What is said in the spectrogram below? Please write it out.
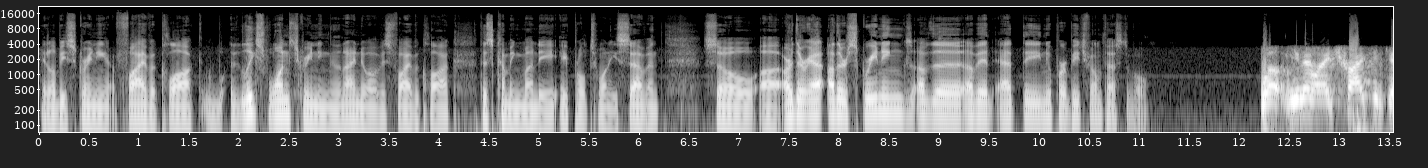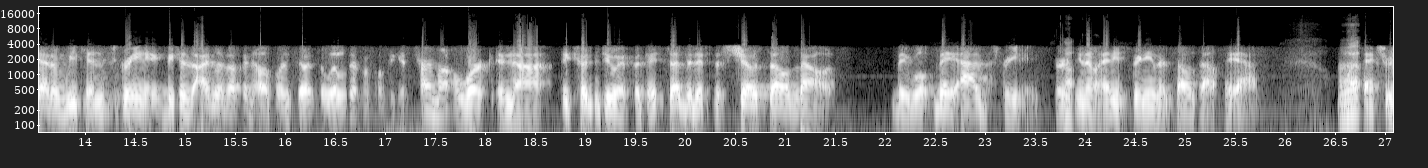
it'll be screening at five o'clock. At least one screening that I know of is five o'clock this coming Monday, April twenty seventh. So, uh, are there uh, other screenings of the of it at the Newport Beach Film Festival? Well, you know, I tried to get a weekend screening because I live up in Oakland, so it's a little difficult to get time off of work, and uh, they couldn't do it. But they said that if the show sells out, they will they add screening, or Uh, you know, any screening that sells out, they add uh, extra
